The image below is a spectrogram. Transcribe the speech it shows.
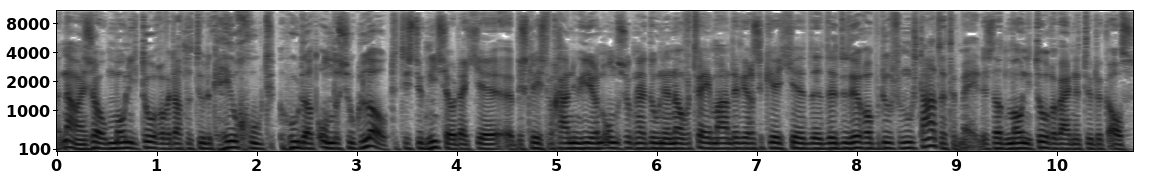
nou, en zo monitoren we dat natuurlijk heel goed hoe dat onderzoek loopt. Het is natuurlijk niet zo dat je eh, beslist, we gaan nu hier een onderzoek naar doen en over twee maanden weer eens een keertje de, de, de deur open doet van hoe staat het ermee. Dus dat monitoren wij natuurlijk als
